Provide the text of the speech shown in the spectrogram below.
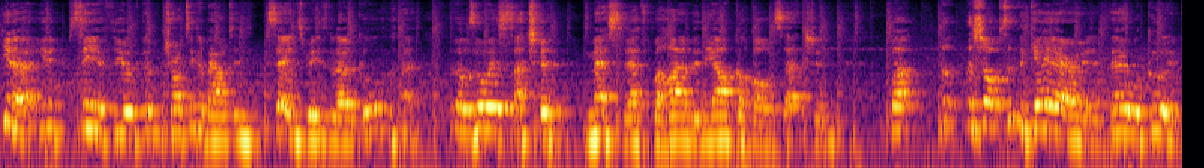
you know, you'd see a few of them trotting about in Sainsbury's local. there was always such a mess left behind in the alcohol section. But the, the shops in the gay areas, they were good.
